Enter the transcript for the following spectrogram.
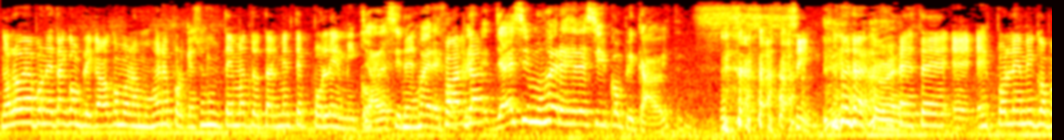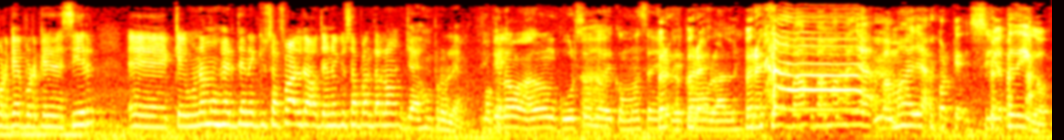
no lo voy a poner tan complicado como las mujeres porque eso es un tema totalmente polémico. Ya decir De mujeres, falda, ya decir mujeres es decir complicado, ¿viste? Sí. este, eh, es polémico ¿por qué? porque decir eh, que una mujer tiene que usar falda o tiene que usar pantalón ya es un problema. Y Ok. que nos van a dar un curso Ah. de cómo, se, Pero, de cómo pero, hablarle. pero es que va, va más allá, va más allá, porque si yo te digo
